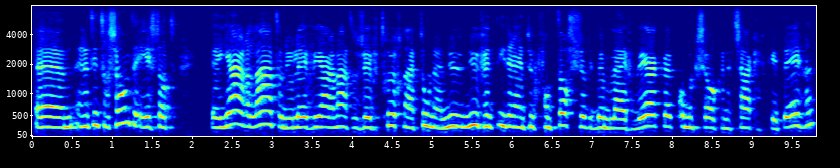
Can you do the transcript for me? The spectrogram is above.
Um, en het interessante is dat jaren later, nu leven we jaren later dus even terug naar toen. En nu, nu vindt iedereen natuurlijk fantastisch dat ik ben blijven werken. Kom ik ze ook in het zakelijk verkeer tegen.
